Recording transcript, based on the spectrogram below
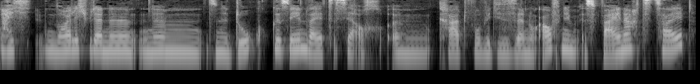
habe ich neulich wieder eine, eine, so eine Doku gesehen, weil jetzt ist ja auch ähm, gerade, wo wir diese Sendung aufnehmen, ist Weihnachtszeit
